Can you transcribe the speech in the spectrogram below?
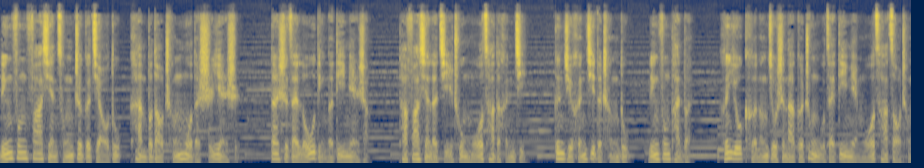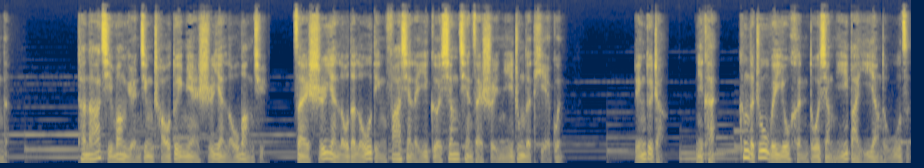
林峰发现从这个角度看不到沉默的实验室，但是在楼顶的地面上，他发现了几处摩擦的痕迹。根据痕迹的程度，林峰判断很有可能就是那个重物在地面摩擦造成的。他拿起望远镜朝对面实验楼望去，在实验楼的楼顶发现了一个镶嵌在水泥中的铁棍。林队长，你看，坑的周围有很多像泥巴一样的污渍。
